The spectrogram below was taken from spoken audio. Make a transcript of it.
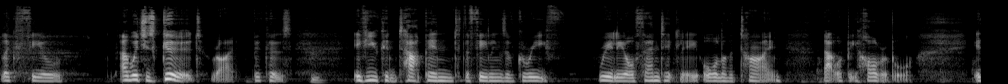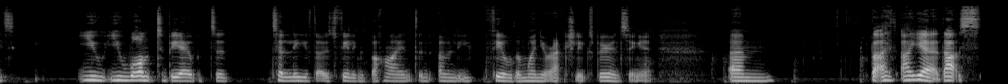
like feel and which is good right because mm. if you can tap into the feelings of grief really authentically all of the time that would be horrible. It's you you want to be able to to leave those feelings behind and only feel them when you're actually experiencing it. Um, but I, I, yeah, that's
